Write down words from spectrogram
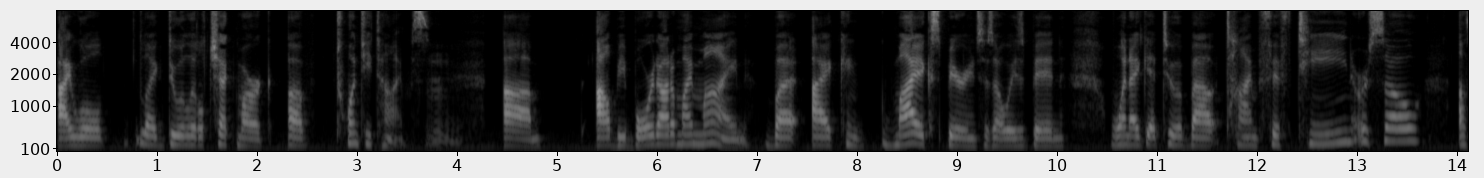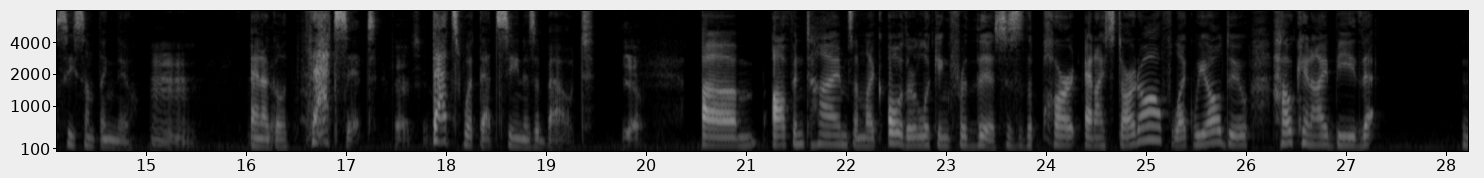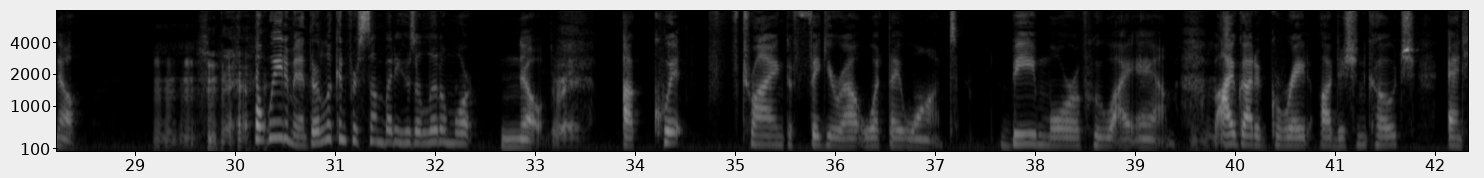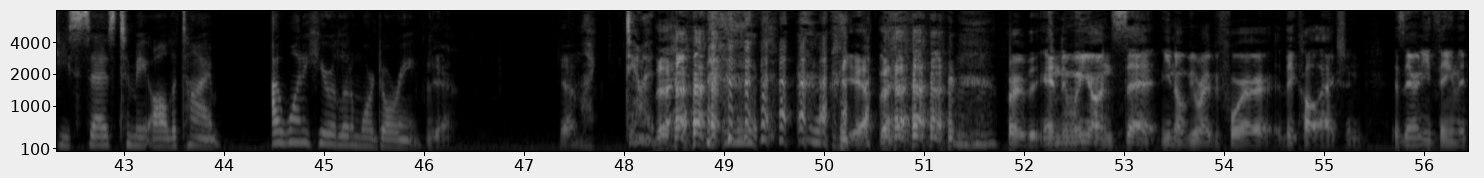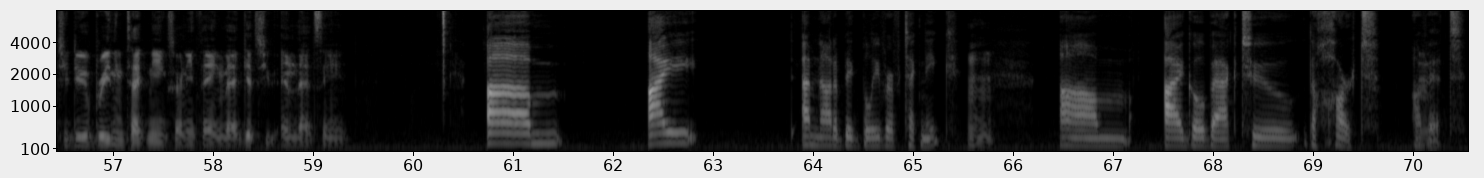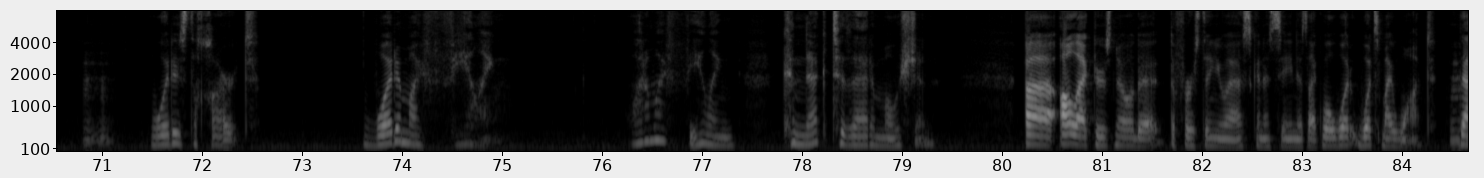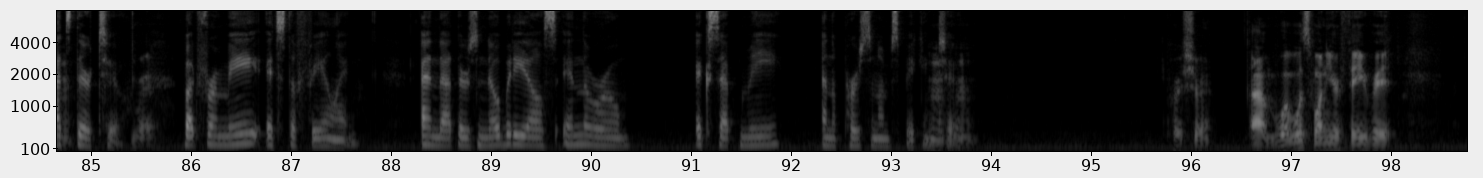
I will like do a little check mark of 20 times. Um, I'll be bored out of my mind, but I can. My experience has always been when I get to about time 15 or so, I'll see something new. And I go, that's it. Gotcha. That's what that scene is about. Yeah. Oftentimes, I'm like, oh, they're looking for this. This is the part. And I start off like we all do. How can I be that? No. but wait a minute. They're looking for somebody who's a little more. No. Right. uh, quit f- trying to figure out what they want. Be more of who I am. I've got a great audition coach, and he says to me all the time, I want to hear a little more Doreen. Yeah. Yeah. I'm like, damn it. yeah. Mm-hmm. Perfect. And then when you're on set, you know, be right before they call action, is there anything that you do, breathing techniques or anything that gets you in that scene? Um, I I'm not a big believer of technique. Um, I go back to the heart of it. What is the heart? What am I feeling? What am I feeling? Connect to that emotion. Uh, all actors know that the first thing you ask in a scene is like, "Well, what what's my want?" That's there too. Right. But for me, it's the feeling, and that there's nobody else in the room except me and the person I'm speaking to. For sure. Um, what was one of your favorite?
